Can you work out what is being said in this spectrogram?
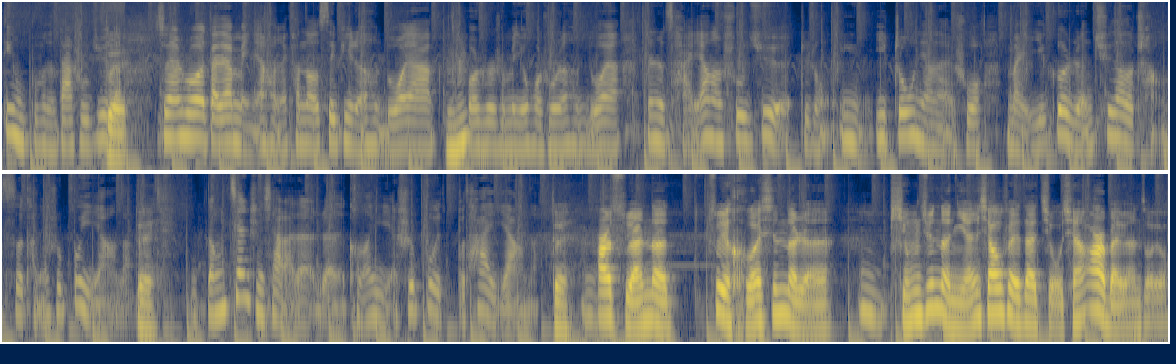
定部分的大数据的。对。虽然说大家每年好像看到 CP 人很多呀，或者是什么萤火虫人很多呀，但是采样的数据这种一一周年来说，每一个人去到的场次肯定是不一样的。对，能坚持下来的人可能也是不不太一样的。对，二次元的最核心的人，嗯，平均的年消费在九千二百元左右。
